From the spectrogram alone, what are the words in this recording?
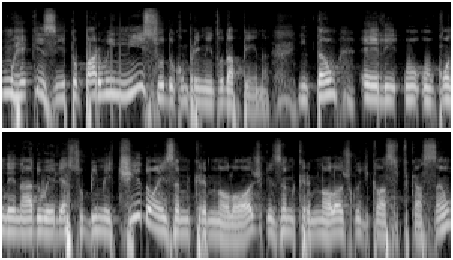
um requisito para o início do cumprimento da pena. Então, ele, o, o condenado ele é submetido a um exame criminológico, exame criminológico de classificação,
